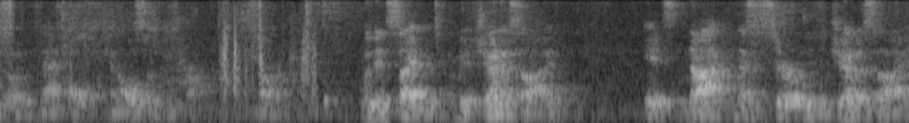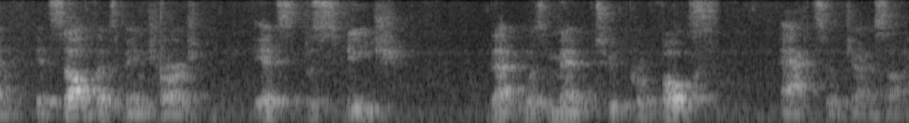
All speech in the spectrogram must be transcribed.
even though that can also be charged. With incitement to commit genocide, it's not necessarily the genocide itself that's being charged, it's the speech that was meant to provoke acts of genocide.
